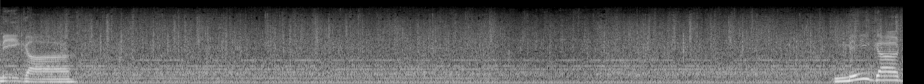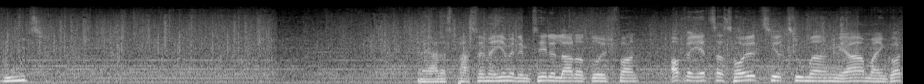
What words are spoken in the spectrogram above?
Mega. Mega gut. Ja, das passt, wenn wir hier mit dem Telelader durchfahren. Ob wir jetzt das Holz hier zumachen, ja, mein Gott.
